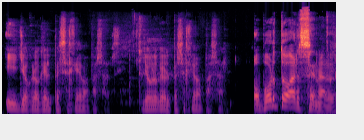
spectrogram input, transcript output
Y yo creo que el PSG va a pasar, sí. Yo creo que el PSG va a pasar. Oporto Arsenal.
